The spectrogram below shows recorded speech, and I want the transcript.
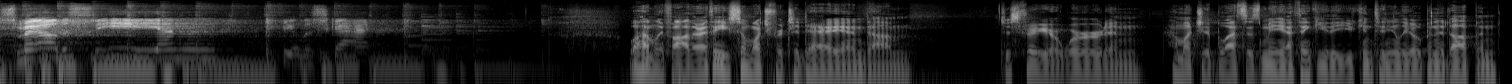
Smell the sea and well, Heavenly Father, I thank you so much for today and um, just for your word and how much it blesses me. I thank you that you continually open it up and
